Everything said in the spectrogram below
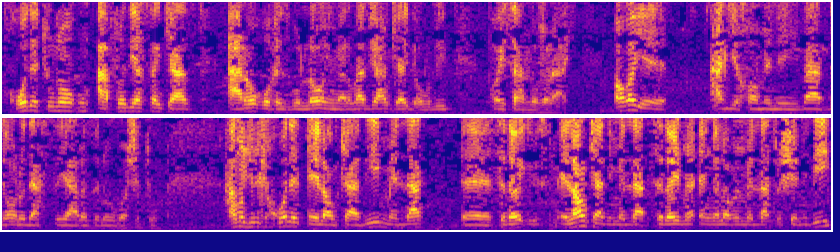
خودتون و اون افرادی هستن که از عراق و حزب الله و این ورور جمع کردید آوردید پای صندوق رأی. آقای علی خامنه ای و دار و دسته ارازل و اوباشتون همونجوری که خودت اعلام کردی ملت صدای اعلام کردی ملت صدای انقلاب ملت رو شنیدی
